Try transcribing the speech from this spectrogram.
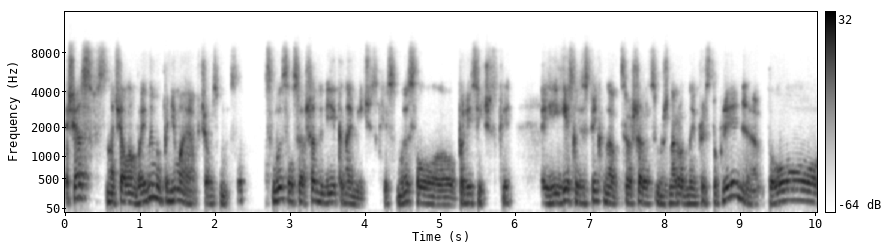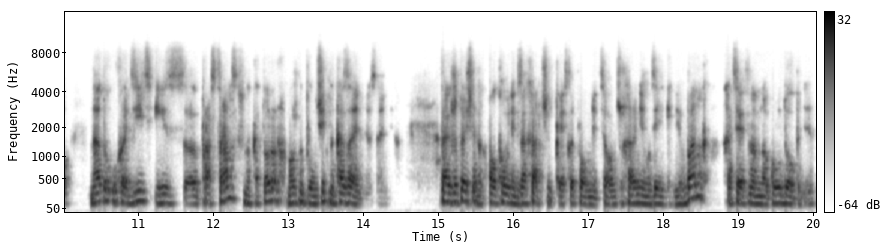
Сейчас, с началом войны, мы понимаем, в чем смысл. Смысл совершенно не экономический, смысл политический. И если действительно совершаются международные преступления, то надо уходить из э, пространств, на которых можно получить наказание за них. Так же точно, как полковник Захарченко, если помните, он же хранил деньги не в банках, хотя это намного удобнее,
